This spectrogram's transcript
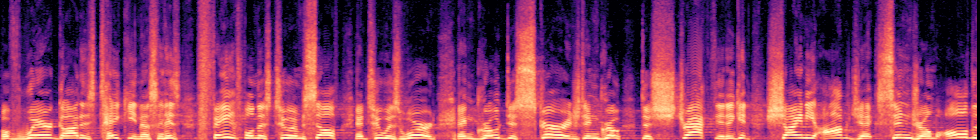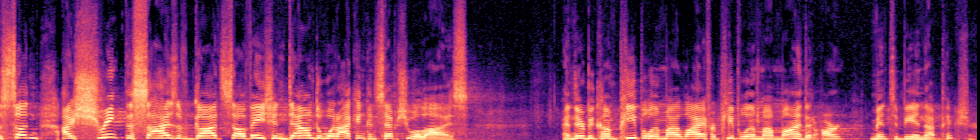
of where God is taking us and his faithfulness to himself and to his word and grow discouraged and grow distracted and get shiny object syndrome, all of a sudden I shrink the size of God's salvation down to what I can conceptualize. And there become people in my life or people in my mind that aren't meant to be in that picture.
